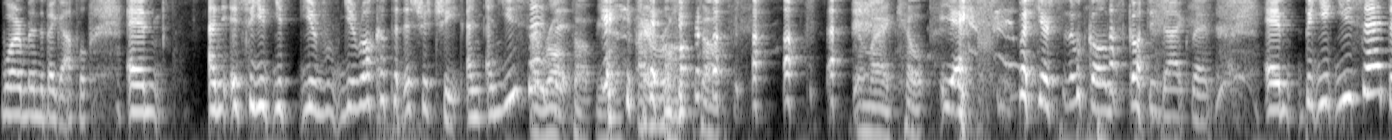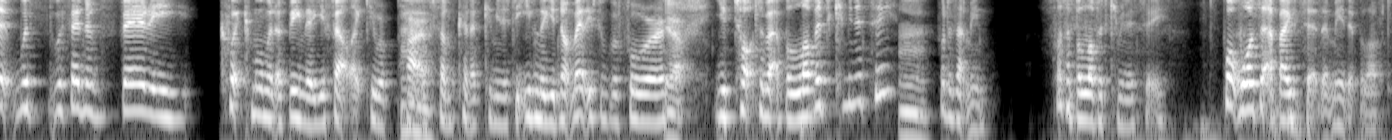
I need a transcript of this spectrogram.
worm in the Big Apple. Um, and it- so you, you you you rock up at this retreat, and, and you said I rocked that, up, yes. You I did, you rocked up. up. In my kilt. Yes, with your so-called Scottish accent. Um, but you, you said that with within a very quick moment of being there, you felt like you were part of some kind of community, even though you'd not met these people before. Mm. Yeah. You talked about a beloved community. Mm. What does that mean? What's a beloved community? What was it about it that made it beloved?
